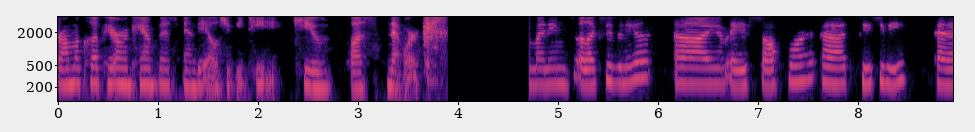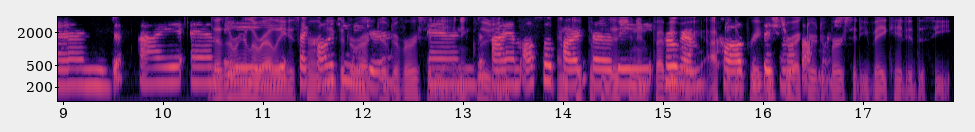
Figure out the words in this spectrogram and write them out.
drama club here on campus and the LGBTQ plus network. My name is Alexi Zuniga. I am a sophomore at CSUB and I am Desiree Lorelli is currently the director of diversity and, and inclusion. I am also part and took the position in February after the previous director of diversity vacated the seat.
